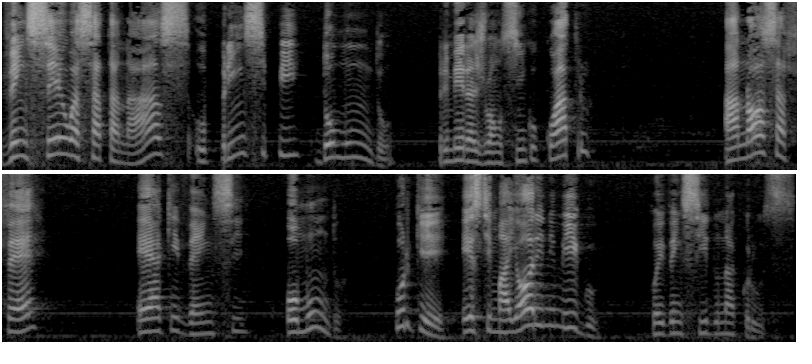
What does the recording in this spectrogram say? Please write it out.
venceu a Satanás, o príncipe do mundo. 1 João 5,4. A nossa fé é a que vence o mundo. Por quê? Este maior inimigo foi vencido na cruz.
